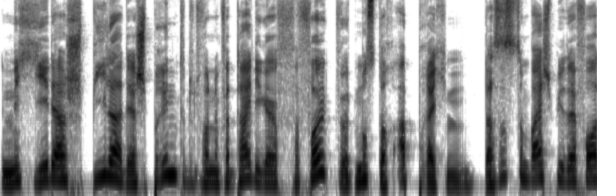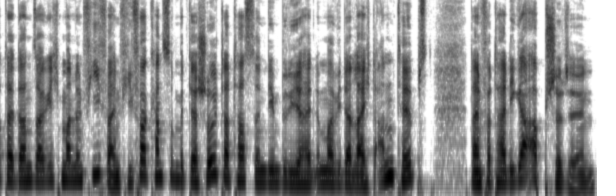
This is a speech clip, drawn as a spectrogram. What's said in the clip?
nicht jeder Spieler, der sprintet und von einem Verteidiger verfolgt wird, muss doch abbrechen. Das ist zum Beispiel der Vorteil dann, sage ich mal, in FIFA. In FIFA kannst du mit der Schultertaste, indem du die halt immer wieder leicht antippst, deinen Verteidiger abschütteln.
